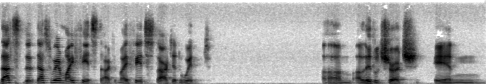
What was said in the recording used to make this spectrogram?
that's the, that's where my faith started. My faith started with um, a little church in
